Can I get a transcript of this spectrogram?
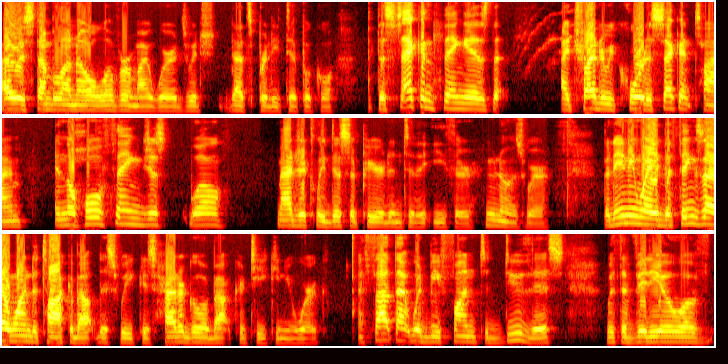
was stumbling all over my words, which that's pretty typical. But the second thing is that I tried to record a second time and the whole thing just, well, magically disappeared into the ether. Who knows where. But anyway, the things that I wanted to talk about this week is how to go about critiquing your work. I thought that would be fun to do this with a video of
